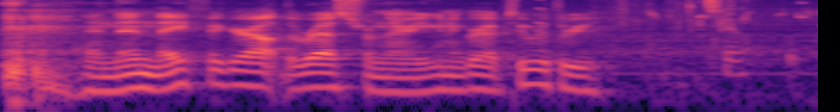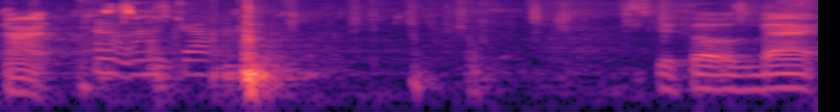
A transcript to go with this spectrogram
and then they figure out the rest from there. You gonna grab two or three? Two. All right, I don't want to drop them. let's get those back.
